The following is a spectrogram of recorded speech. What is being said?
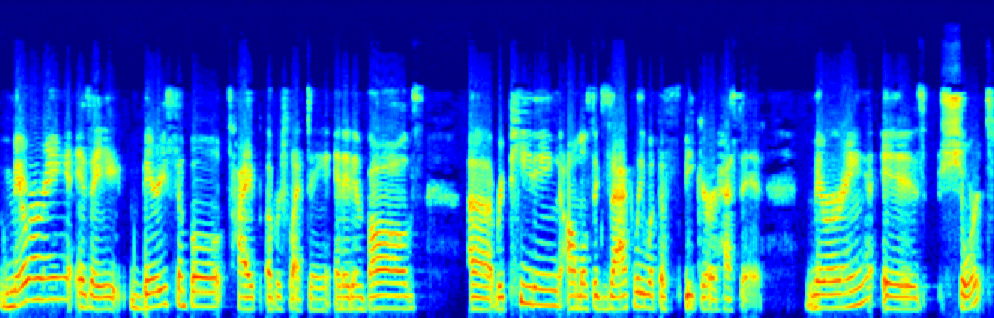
mirroring is a very simple type of reflecting, and it involves uh, repeating almost exactly what the speaker has said. Mirroring is short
